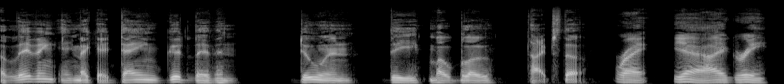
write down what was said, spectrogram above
a living and make a dang good living doing the mow blow type stuff. Right. Yeah, I agree.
